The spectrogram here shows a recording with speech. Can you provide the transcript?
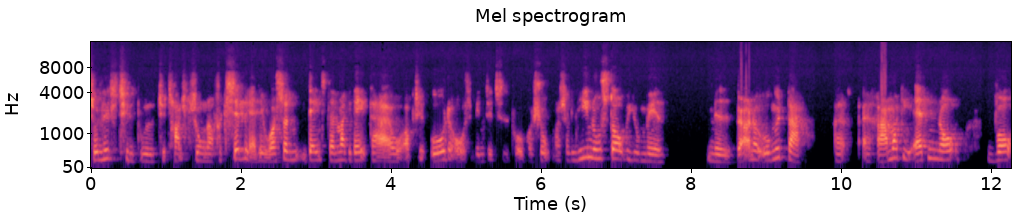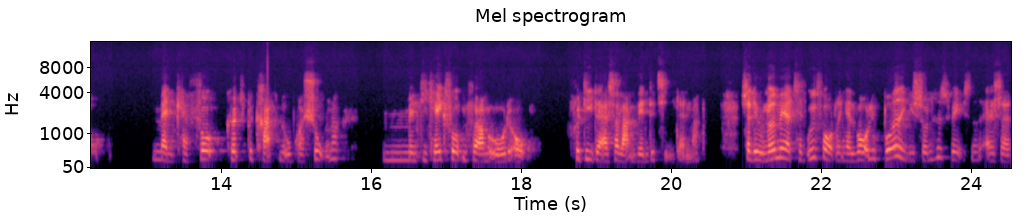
sundhedstilbud til transpersoner. For eksempel er det jo også sådan i dagens Danmark i dag, der er jo op til 8 års ventetid på operationer. Så lige nu står vi jo med, med børn og unge, der rammer de 18 år, hvor man kan få kønsbekræftende operationer, men de kan ikke få dem før om 8 år fordi der er så lang ventetid i Danmark. Så det er jo noget med at tage udfordringen alvorligt, både i sundhedsvæsenet, altså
